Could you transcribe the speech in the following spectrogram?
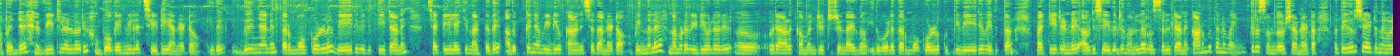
അപ്പം എന്റെ വീട്ടിലുള്ളൊരു ബൊഗൈൻവില്ല ചെടിയാണ് കേട്ടോ. ഇത് ഇത് ഞാൻ തെർമോക്കോളിൽ വേര് വരുത്തിയിട്ടാണ് ചട്ടിയിലേക്ക് നട്ടത്. അതൊക്കെ ഞാൻ വീഡിയോ കാണിച്ചതാണ് കേട്ടോ. അപ്പം ഇന്നലെ നമ്മുടെ വീഡിയോയിൽ ഒരു ഒരാൾ കമന്റ് ഇട്ടിട്ടുണ്ടായിരുന്നു. ഇതുപോലെ തെർമോക്കോളിൽ കുത്തി വേര് വരുത്താൻ പറ്റിയിട്ടുണ്ട്. അവർ ചെയ്തിട്ട് നല്ല റിസൾട്ടാണ് കാണുമ്പോൾ തന്നെ ഭയങ്കര സന്തോഷമാണ് കേട്ടോ. അപ്പോൾ തീർച്ചയായിട്ടും നിങ്ങൾ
